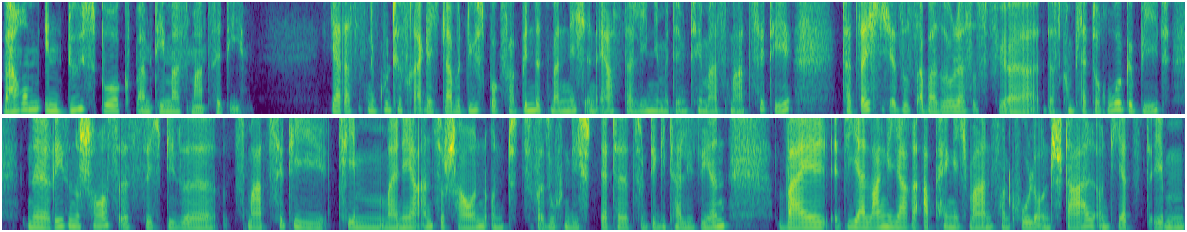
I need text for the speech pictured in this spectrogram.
Warum in Duisburg beim Thema Smart City? Ja, das ist eine gute Frage. Ich glaube, Duisburg verbindet man nicht in erster Linie mit dem Thema Smart City. Tatsächlich ist es aber so, dass es für das komplette Ruhrgebiet eine riesige Chance ist, sich diese Smart City-Themen mal näher anzuschauen und zu versuchen, die Städte zu digitalisieren, weil die ja lange Jahre abhängig waren von Kohle und Stahl und jetzt eben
